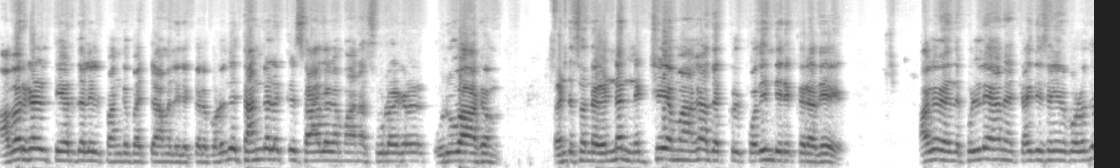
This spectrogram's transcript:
அவர்கள் தேர்தலில் பங்கு பெற்றாமல் இருக்கிற பொழுது தங்களுக்கு சாதகமான சூழல்கள் உருவாகும் என்று சொன்ன எண்ணம் நிச்சயமாக அதற்குள் பொதிந்திருக்கிறது. ஆகவே அந்த பிள்ளையான கைது செய்கிற பொழுது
